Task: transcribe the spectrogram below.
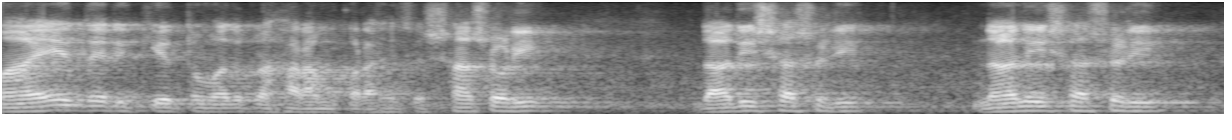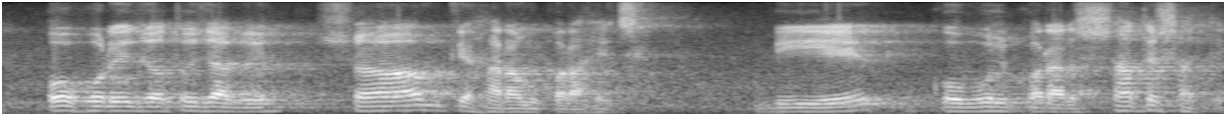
মায়েদেরকে তোমাদের হারাম করা হয়েছে। শাশুড়ি দাদি শাশুড়ি, নানি শাশুড়ি, ওপরে যত যাবে সবকে হারাম করা হয়েছে। বিয়ে কবুল করার সাথে সাথে,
